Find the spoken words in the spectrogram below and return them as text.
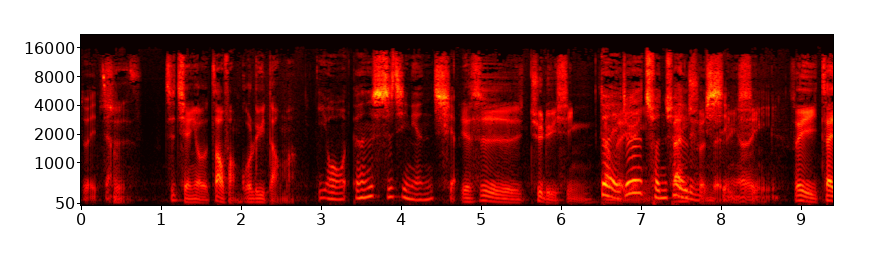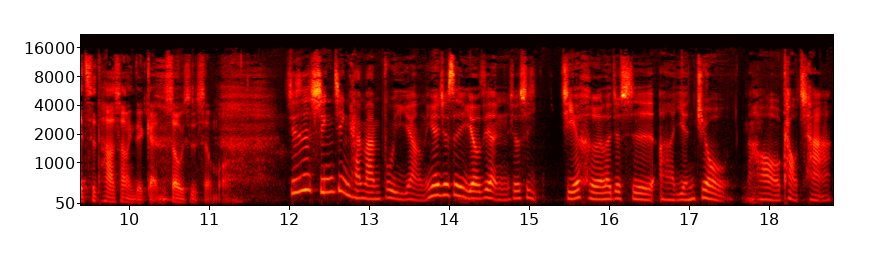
对这样子。之前有造访过绿岛吗？有可能十几年前，也是去旅行，对，就是纯粹旅行而已。所以再次踏上，你的感受是什么？其实心境还蛮不一样的，因为就是有点就是结合了，就是啊研究，然后考察，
